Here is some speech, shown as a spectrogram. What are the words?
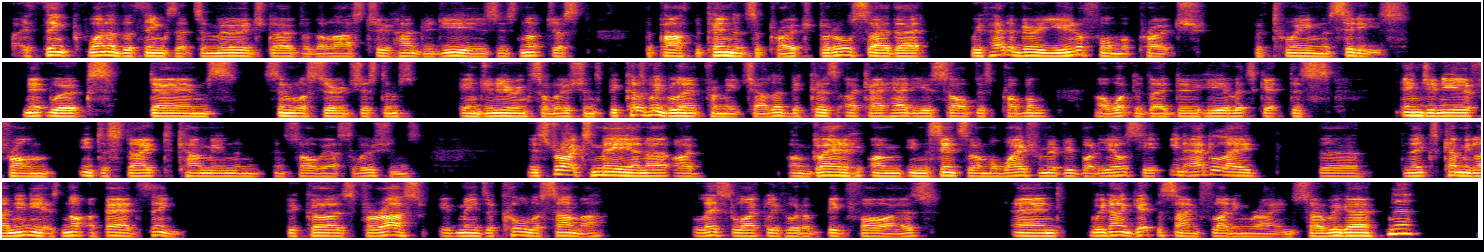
I think one of the things that's emerged over the last 200 years is not just the path dependence approach, but also that we've had a very uniform approach between the cities, networks, dams, similar sewage systems, engineering solutions because we've learnt from each other because okay how do you solve this problem? Uh, what did they do here? Let's get this engineer from interstate to come in and, and solve our solutions. It strikes me and I, I i'm glad i'm in the sense that i'm away from everybody else here in adelaide the, the next coming la nina is not a bad thing because for us it means a cooler summer less likelihood of big fires and we don't get the same flooding rain so we go nah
